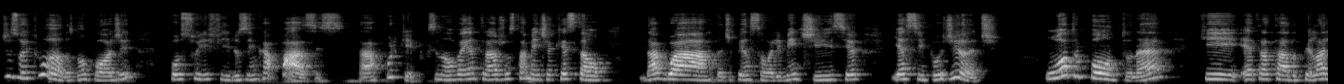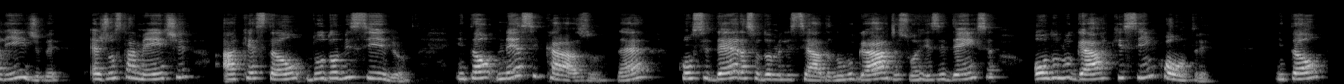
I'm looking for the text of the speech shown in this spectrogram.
18 anos, não pode possuir filhos incapazes, tá? Por quê? Porque senão vai entrar justamente a questão da guarda, de pensão alimentícia e assim por diante. Um outro ponto, né, que é tratado pela LIDB é justamente a questão do domicílio. Então, nesse caso, né, considera-se domiciliada no lugar de sua residência ou no lugar que se encontre. Então,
